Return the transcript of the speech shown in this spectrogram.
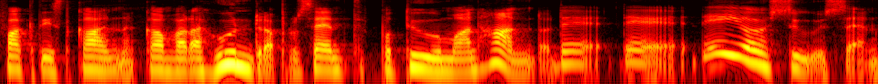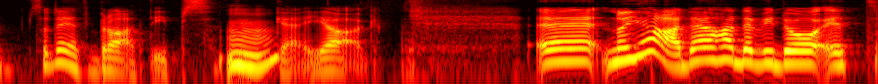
faktiskt kan, kan vara 100 procent på tu man hand. Och det, det, det gör susen. Så det är ett bra tips, tycker jag. Eh, Nåja, där hade vi då ett,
